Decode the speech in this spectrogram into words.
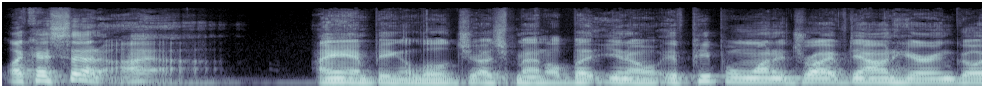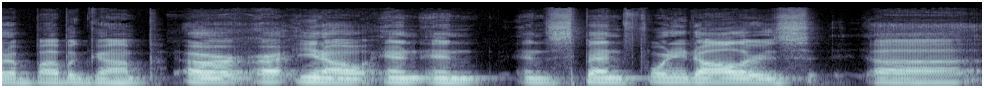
like I said, I. I am being a little judgmental, but you know, if people want to drive down here and go to Bubba Gump, or, or you know, and and and spend forty dollars, uh,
